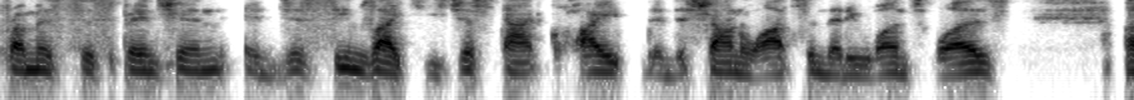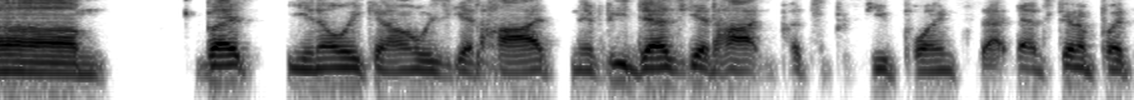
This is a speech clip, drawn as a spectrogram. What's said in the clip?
from his suspension, it just seems like he's just not quite the Deshaun Watson that he once was. Um, but you know, he can always get hot, and if he does get hot and puts up a few points, that that's going to put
